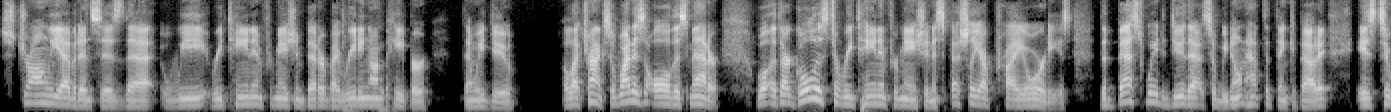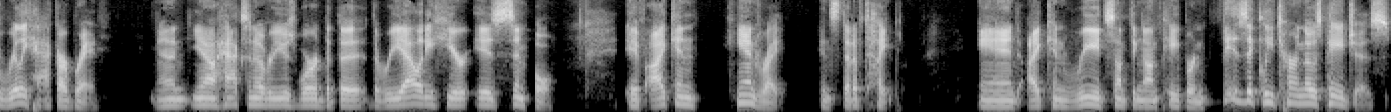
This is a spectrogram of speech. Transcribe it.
strongly evidences that we retain information better by reading on paper than we do electronic. So, why does all this matter? Well, if our goal is to retain information, especially our priorities, the best way to do that so we don't have to think about it is to really hack our brain. And, you know, hack's an overused word, but the, the reality here is simple. If I can handwrite instead of type, and I can read something on paper and physically turn those pages,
